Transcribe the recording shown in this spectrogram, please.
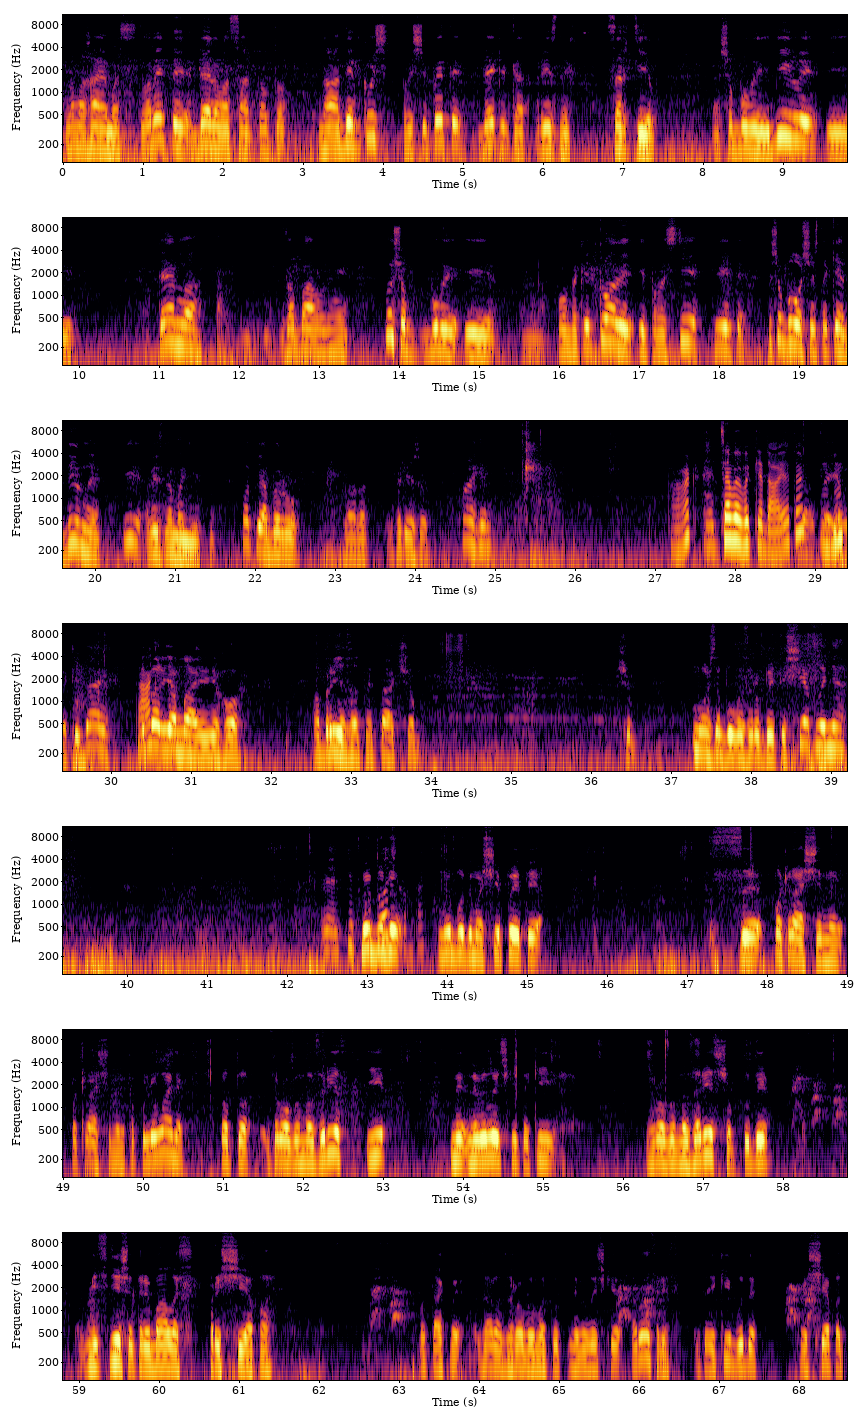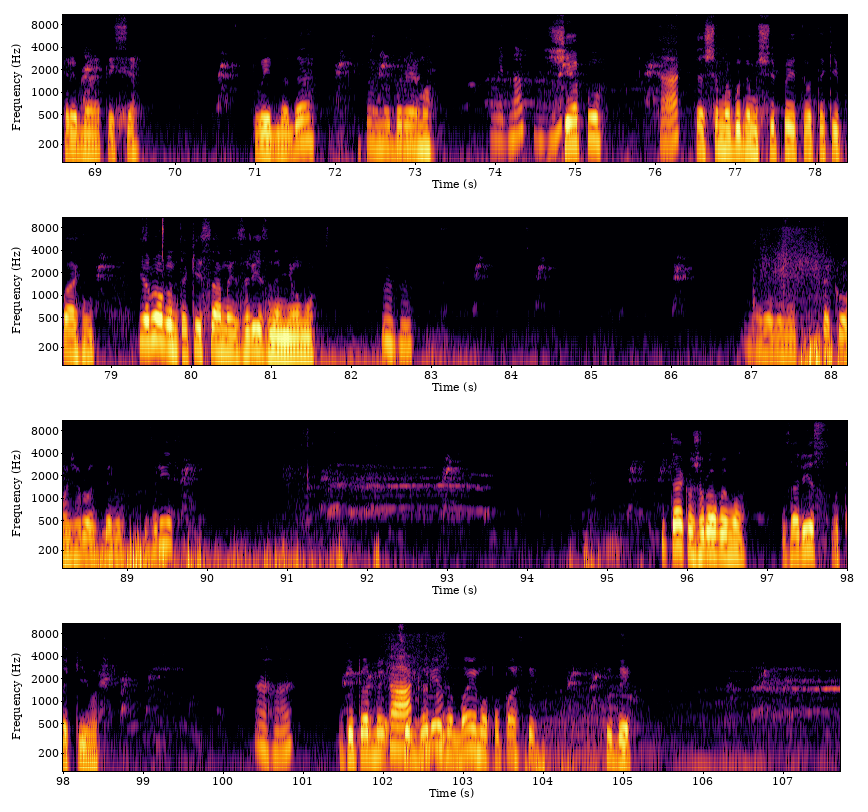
намагаємось створити дерево-сад, тобто на один кущ прищепити декілька різних сортів, щоб були і білі, і темно забавлені, ну, щоб були і е, повноквіткові, і прості квіти, ну, щоб було щось таке дивне і різноманітне. От я беру зараз зріжу пагін, Так. Це ви викидаєте. да, це я Мгм. викидаю. Так. Тепер я маю його обрізати так, щоб, щоб можна було зробити щеплення. Е, Під Ми куточком, будемо- так? Ми будемо щепити з покращеним, покращеним капулюванням, тобто зробимо зріз і невеличкий такий зробимо заріз, щоб туди міцніше трималась прищепа. Отак ми зараз зробимо тут невеличкий розріз, за який буде прищепа триматися. Видно, да? Тепер ми беремо Видно. Щепу, Так. те, що ми будемо щепити, отакий пагін, і робимо такий самий зріз на ньому. Угу. Робимо такого ж розміру зріз. І також робимо заріз отакий от. Ага. І тепер ми Так, цим зарізом маємо попасти туди.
